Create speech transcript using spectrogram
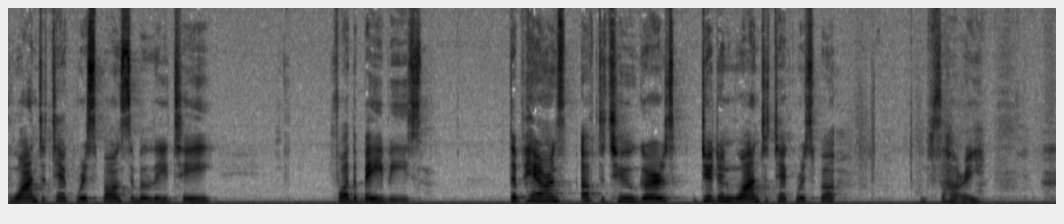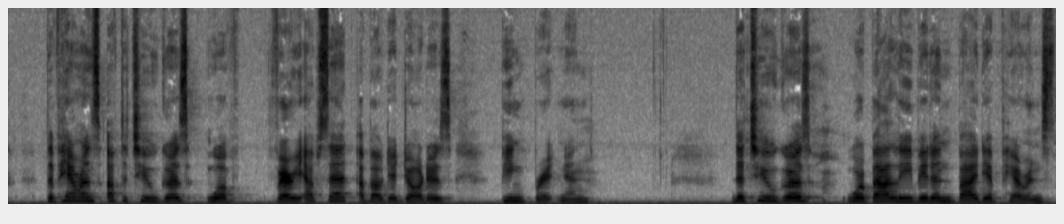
want to take responsibility for the babies. The parents of the two girls didn't want to take responsibility. I'm sorry. The parents of the two girls were very upset about their daughters being pregnant. The two girls were badly beaten by their parents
